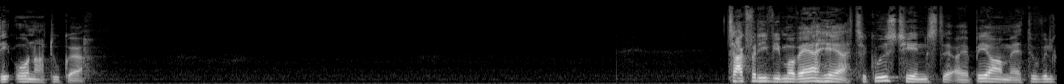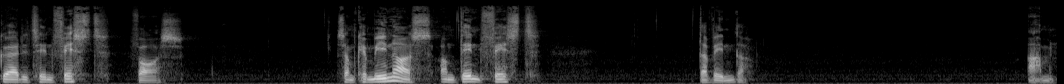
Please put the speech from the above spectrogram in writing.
det under, du gør. Tak fordi vi må være her til Guds tjeneste, og jeg beder om, at du vil gøre det til en fest for os, som kan minde os om den fest, der venter. Amen.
